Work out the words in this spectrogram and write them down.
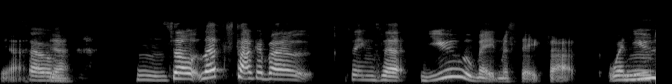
Yeah, So, yeah. Hmm. So let's talk about things that you made mistakes at. When Mm. you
